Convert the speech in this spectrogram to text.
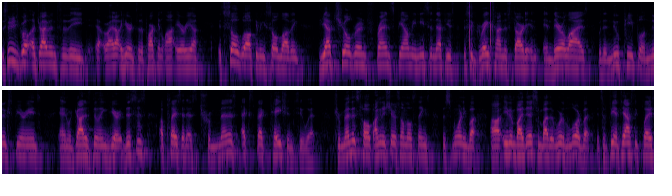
as soon as you go uh, drive into the, uh, right out here into the parking lot area, it's so welcoming, so loving. If you have children, friends, family, nieces, and nephews, this is a great time to start it in, in their lives with a new people, a new experience and what God is doing here. This is a place that has tremendous expectation to it, tremendous hope. I'm going to share some of those things this morning, but uh, even by this and by the word of the Lord, but it's a fantastic place.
